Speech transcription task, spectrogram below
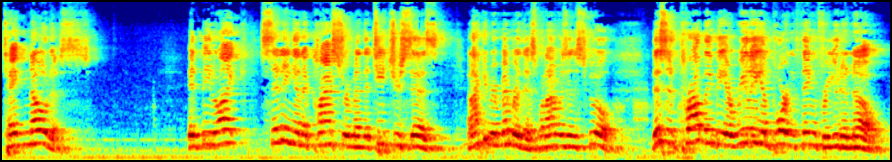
take notice. It'd be like sitting in a classroom and the teacher says, and I can remember this when I was in school, this would probably be a really important thing for you to know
